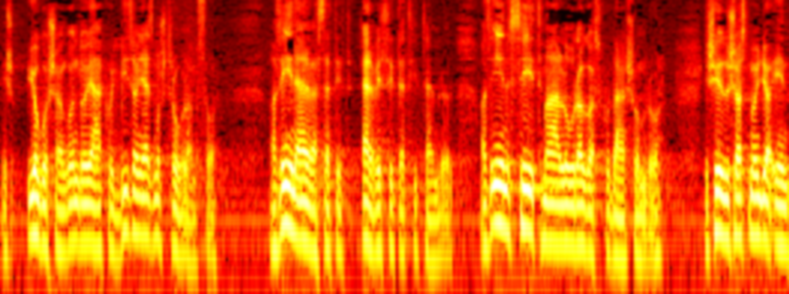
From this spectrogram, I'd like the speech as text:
és jogosan gondolják, hogy bizony ez most rólam szól. Az én elveszített, elveszített hitemről, az én szétmálló ragaszkodásomról. És Jézus azt mondja, én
